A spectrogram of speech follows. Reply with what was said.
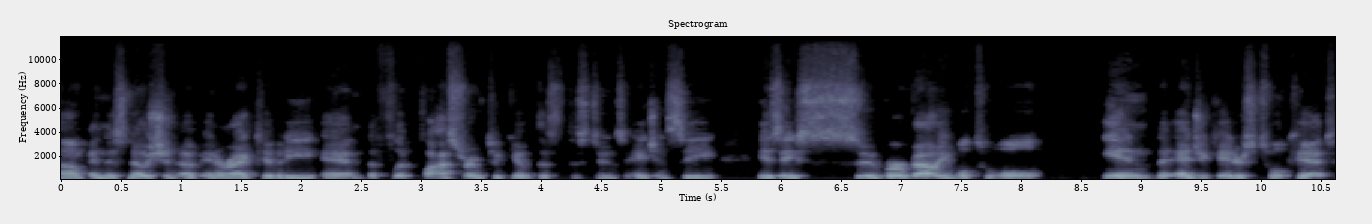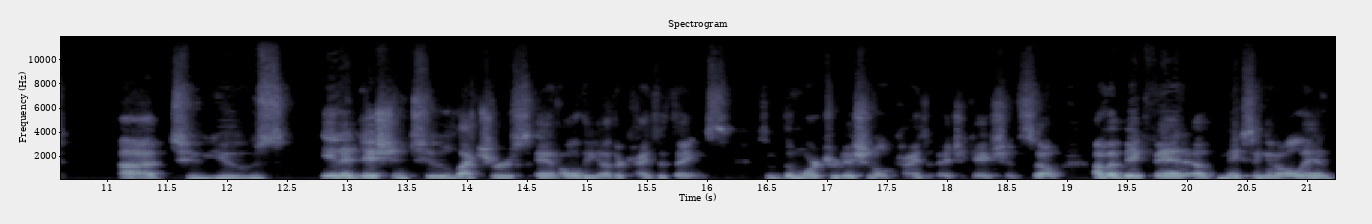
um, and this notion of interactivity and the flipped classroom to give this, the students agency is a super valuable tool in the educator's toolkit uh, to use in addition to lectures and all the other kinds of things, some of the more traditional kinds of education. So I'm a big fan of mixing it all in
